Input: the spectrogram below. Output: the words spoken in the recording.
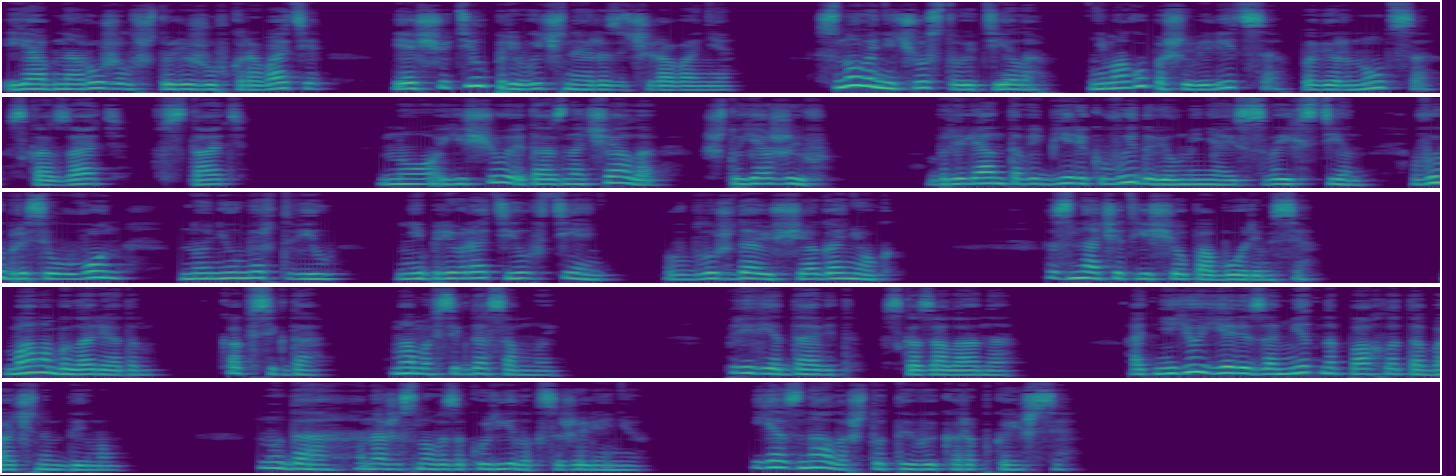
Я обнаружил, что лежу в кровати, и ощутил привычное разочарование. Снова не чувствую тела, не могу пошевелиться, повернуться, сказать, встать. Но еще это означало, что я жив. Бриллиантовый берег выдавил меня из своих стен, выбросил вон, но не умертвил, не превратил в тень, в блуждающий огонек. Значит, еще поборемся. Мама была рядом, как всегда. Мама всегда со мной. «Привет, Давид», — сказала она. От нее еле заметно пахло табачным дымом. Ну да, она же снова закурила, к сожалению. Я знала, что ты выкарабкаешься.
